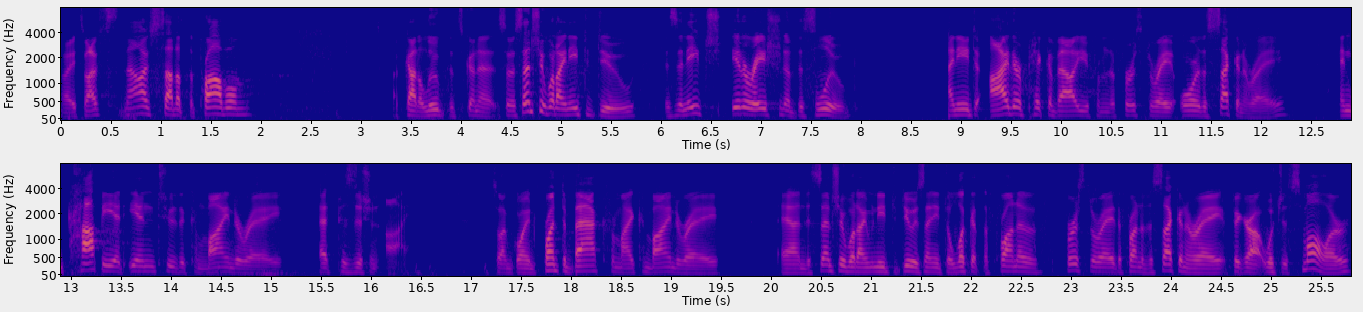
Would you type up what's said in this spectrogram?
All right, so I've, now I've set up the problem. I've got a loop that's gonna, so essentially what I need to do is in each iteration of this loop, I need to either pick a value from the first array or the second array and copy it into the combined array at position i. So I'm going front to back from my combined array, and essentially what I need to do is I need to look at the front of first array, the front of the second array, figure out which is smaller,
